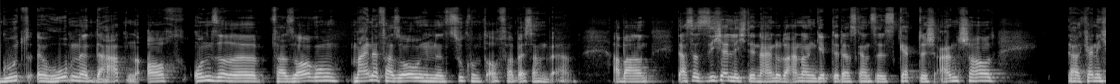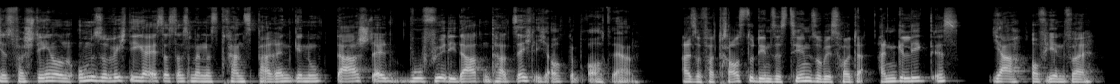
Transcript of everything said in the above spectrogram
gut erhobene Daten auch unsere Versorgung, meine Versorgung in der Zukunft auch verbessern werden. Aber dass es sicherlich den einen oder anderen gibt, der das Ganze skeptisch anschaut, da kann ich es verstehen. Und umso wichtiger ist es, dass man es transparent genug darstellt, wofür die Daten tatsächlich auch gebraucht werden. Also vertraust du dem System, so wie es heute angelegt ist? Ja, auf jeden Fall.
